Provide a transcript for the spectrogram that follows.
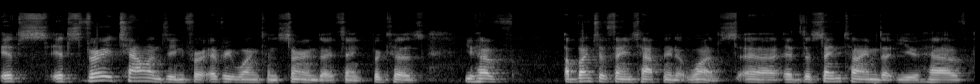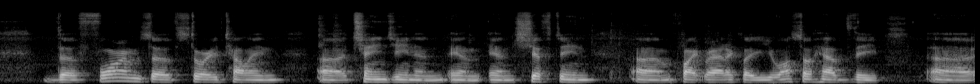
it's it's very challenging for everyone concerned. I think because you have a bunch of things happening at once. Uh, at the same time that you have the forms of storytelling uh, changing and, and, and shifting um, quite radically, you also have the uh,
